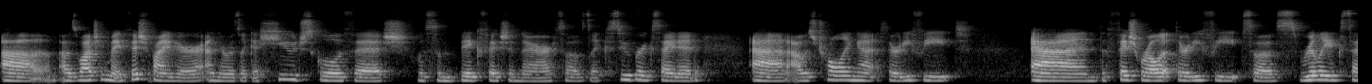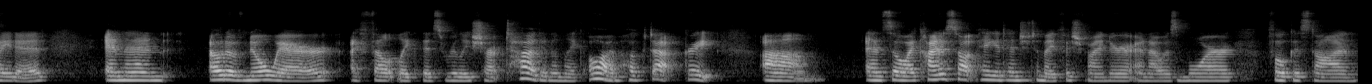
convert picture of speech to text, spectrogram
um, i was watching my fish finder and there was like a huge school of fish with some big fish in there. So i was like super excited. And i was trolling at 30 feet and the fish were all at 30 feet so i was really excited and then out of nowhere, I felt like this really sharp tug, and I'm like, oh, I'm hooked up. Great. Um, and so I kind of stopped paying attention to my fish finder and I was more focused on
